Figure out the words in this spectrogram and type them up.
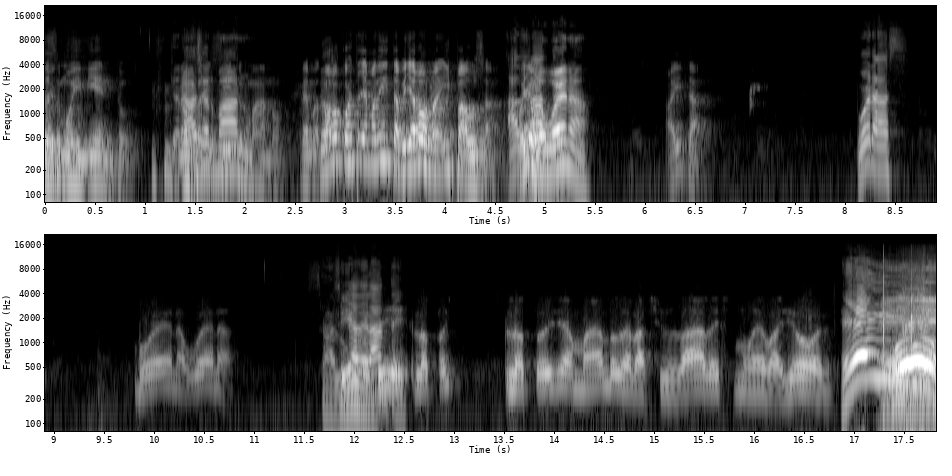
de ese movimiento. Gracias, felicito, hermano. Vamos con esta llamadita, Villalona, y pausa. Oye, lo buena. Ahí está. Buenas. Buena, buena. Saludos. Sí, adelante. Sí, lo estoy, lo estoy llamando de la ciudad de Nueva York. ¡Ey! Eh,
